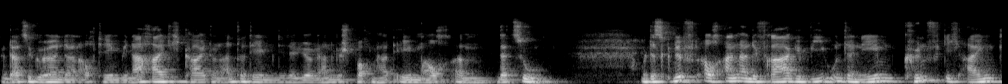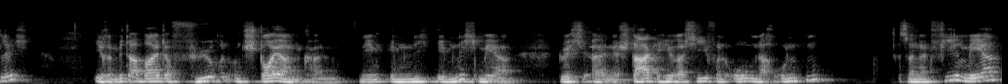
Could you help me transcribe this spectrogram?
Und dazu gehören dann auch Themen wie Nachhaltigkeit und andere Themen, die der Jürgen angesprochen hat, eben auch ähm, dazu. Und das knüpft auch an an die Frage, wie Unternehmen künftig eigentlich ihre Mitarbeiter führen und steuern können. Eben nicht, mehr durch eine starke Hierarchie von oben nach unten, sondern vielmehr,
